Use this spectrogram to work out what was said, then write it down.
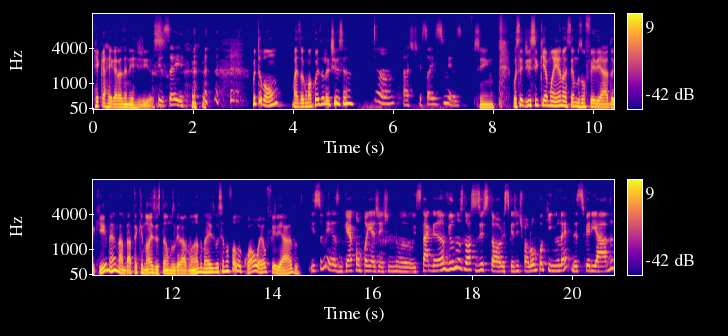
recarregar as energias. Isso aí. Muito bom. Mais alguma coisa, Letícia? Não, acho que é só isso mesmo. Sim. Você disse que amanhã nós temos um feriado aqui, né? Na data que nós estamos gravando, mas você não falou qual é o feriado. Isso mesmo. Quem acompanha a gente no Instagram viu nos nossos stories que a gente falou um pouquinho, né, desse feriado,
